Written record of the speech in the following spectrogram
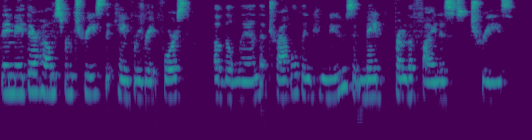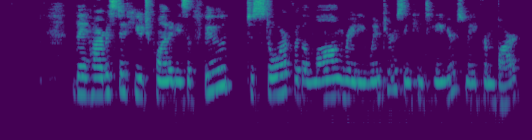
They made their homes from trees that came from great forests of the land that traveled in canoes and made from the finest trees. They harvested huge quantities of food to store for the long rainy winters in containers made from bark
